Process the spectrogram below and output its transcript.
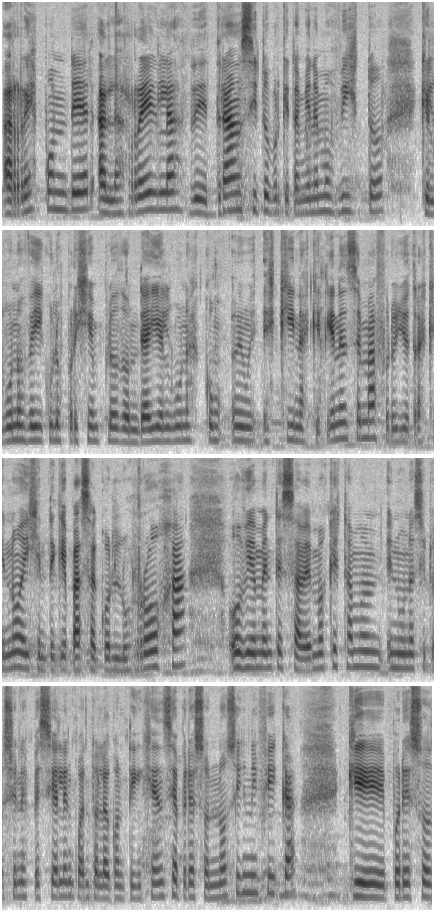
a responder a las reglas de tránsito, porque también hemos visto que algunos vehículos, por ejemplo, donde hay algunas eh, esquinas que tienen semáforo y otras que no, hay gente que pasa con luz roja, obviamente sabemos que estamos en una situación especial en cuanto a la contingencia, pero eso no significa que por eso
